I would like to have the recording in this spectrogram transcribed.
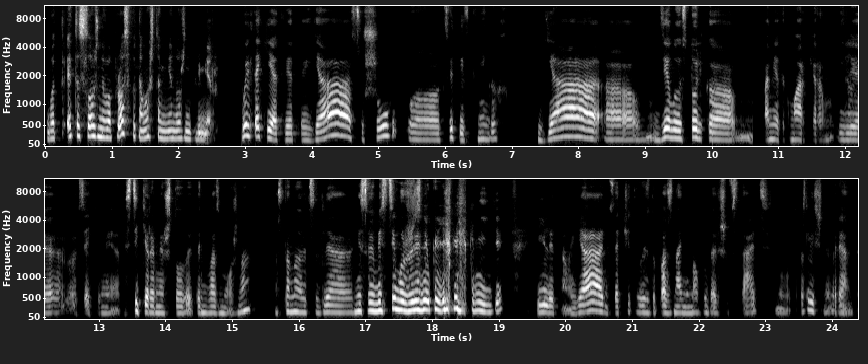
Вот это сложный вопрос, потому что мне нужен пример. Были такие ответы. Я сушу э, цветы в книгах. Я э, делаю столько пометок маркером или всякими стикерами, что это невозможно. Становится для несовместимой жизнью книги. Или там я зачитываюсь до допоздна, не могу дальше встать. Ну вот различные варианты.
